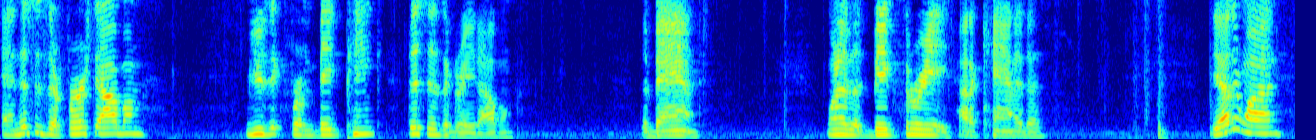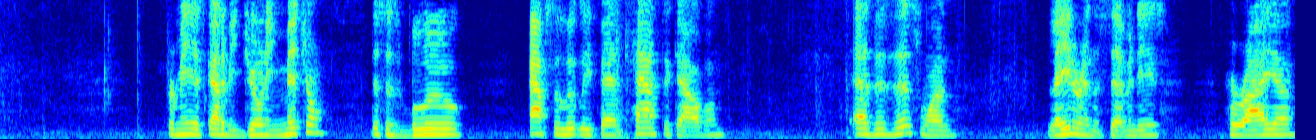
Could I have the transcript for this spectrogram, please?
And this is their first album, Music from Big Pink. This is a great album. The band. One of the big three out of Canada. The other one for me, it's got to be Joni Mitchell. This is Blue. Absolutely fantastic album. As is this one. Later in the 70s. Haraya.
